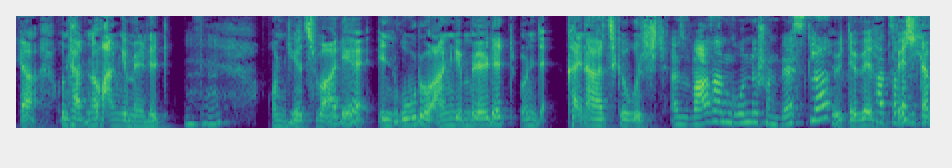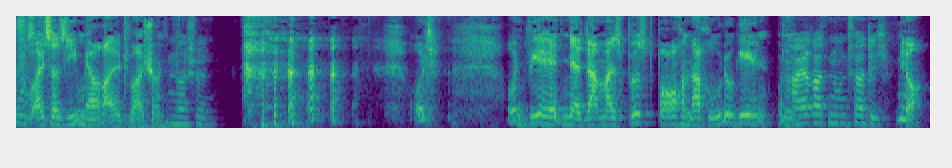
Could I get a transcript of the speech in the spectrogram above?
ja, und hat noch angemeldet. Mhm. Und jetzt war der in Rudow angemeldet und keiner hat's gewusst. Also war er im Grunde schon Westler. Der wird Hat's gewusst. als er sieben Jahre alt war schon. Na schön. Und, und wir hätten ja damals bloß brauchen nach Rudow gehen. Und, Heiraten und fertig. ja,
